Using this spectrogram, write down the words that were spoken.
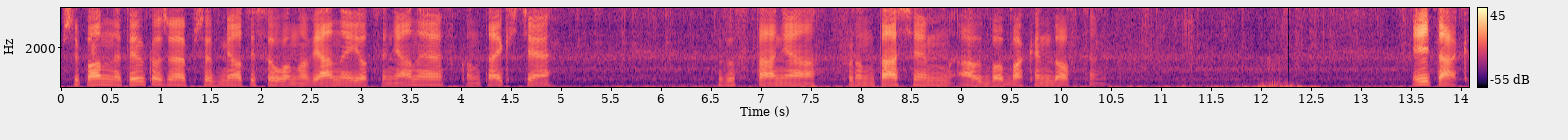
Przypomnę tylko, że przedmioty są omawiane i oceniane w kontekście zostania frontasiem albo backendowcem. I tak,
